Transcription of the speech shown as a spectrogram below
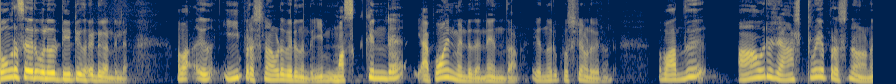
കോൺഗ്രസ്സുകാർ പോലും അത് ട്വീറ്റ് ചെയ്തതായിട്ട് കണ്ടില്ല. അപ്പോൾ ഈ പ്രശ്നം അവിടെ വരുന്നുണ്ട്. ഈ മസ്കിന്റെ അപ്പോയിൻമെന്റ് തന്നെ എന്താണ് എന്നൊരു ക്വസ്റ്റ്യൻ അവിടെ വരുന്നുണ്ട്. അപ്പോൾ അത് ആ ഒരു രാഷ്ട്രീയ പ്രശ്നമാണ്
